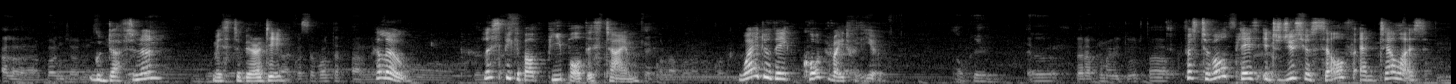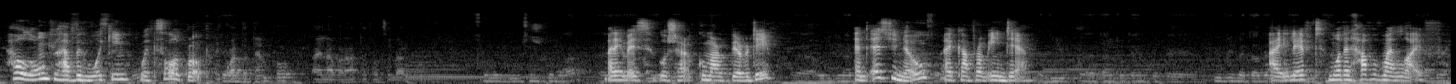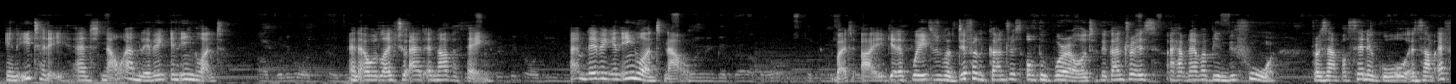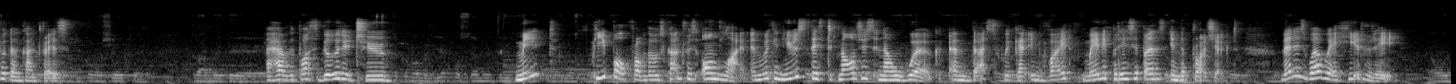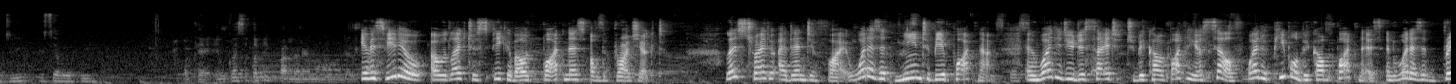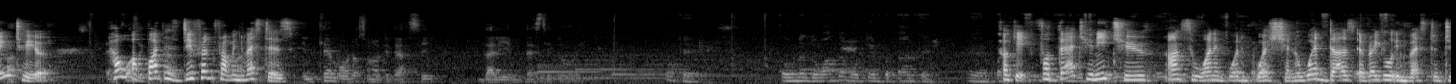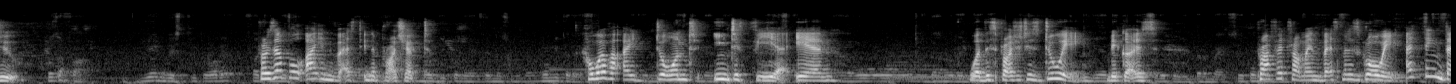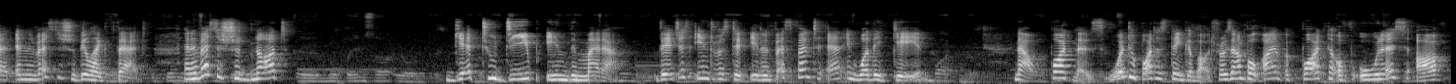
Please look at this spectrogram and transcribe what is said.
Good afternoon, Mr. Berardi. Hello. Let's speak about people this time. Why do they cooperate with you? First of all, please introduce yourself and tell us how long you have been working with Solar Group. My name is Gulshan Kumar Berardi, and as you know, I come from India. I lived more than half of my life in Italy and now I'm living in England. And I would like to add another thing. I'm living in England now. But I get acquainted with different countries of the world, the countries I have never been before. For example, Senegal and some African countries. I have the possibility to meet people from those countries online and we can use these technologies in our work and thus we can invite many participants in the project. That is why we're here today. In this video, I would like to speak about partners of the project. Let's try to identify what does it mean to be a partner and why did you decide to become a partner yourself? Why do people become partners and what does it bring to you? How are partners different from investors? Okay, for that you need to answer one important question. What does a regular investor do? For example, I invest in a project. However, I don't interfere in what this project is doing because profit from my investment is growing. I think that an investor should be like that. An investor should not get too deep in the matter. They're just interested in investment and in what they gain. Now, partners. What do partners think about? For example, I am a partner of owners of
